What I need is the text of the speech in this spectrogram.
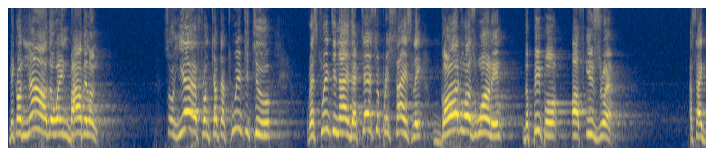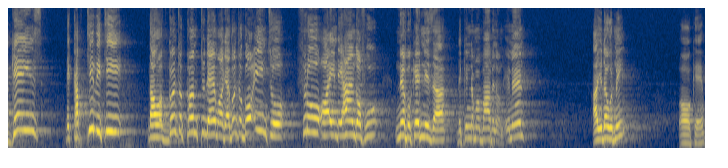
Because now they were in Babylon. So, here from chapter 22, verse 29 that tells you precisely God was warning the people of Israel as against the captivity that was going to come to them or they're going to go into through or in the hand of who? Nebuchadnezzar, the kingdom of Babylon. Amen? Are you there with me? Okay.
